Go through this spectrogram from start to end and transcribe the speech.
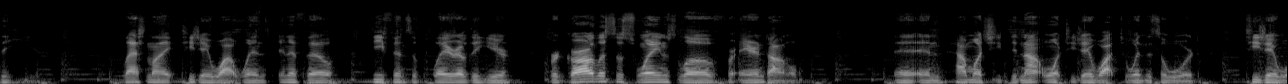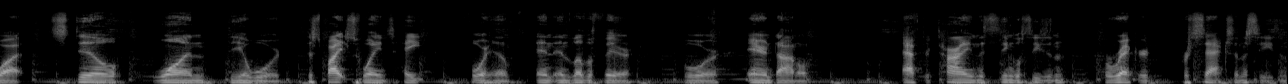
the Year. Last night, T.J. Watt wins NFL Defensive Player of the Year, regardless of Swain's love for Aaron Donald and, and how much he did not want TJ Watt to win this award, TJ Watt still won the award, despite Swain's hate for him and, and love affair for Aaron Donald after tying the single season record for sacks in a season.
